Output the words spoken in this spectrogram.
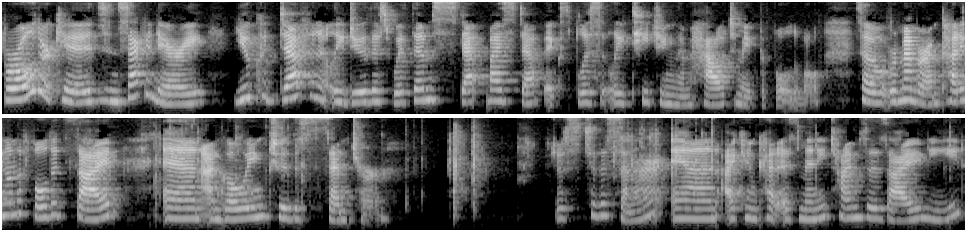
For older kids in secondary, you could definitely do this with them step by step, explicitly teaching them how to make the foldable. So remember, I'm cutting on the folded side and I'm going to the center just to the center and I can cut as many times as I need.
